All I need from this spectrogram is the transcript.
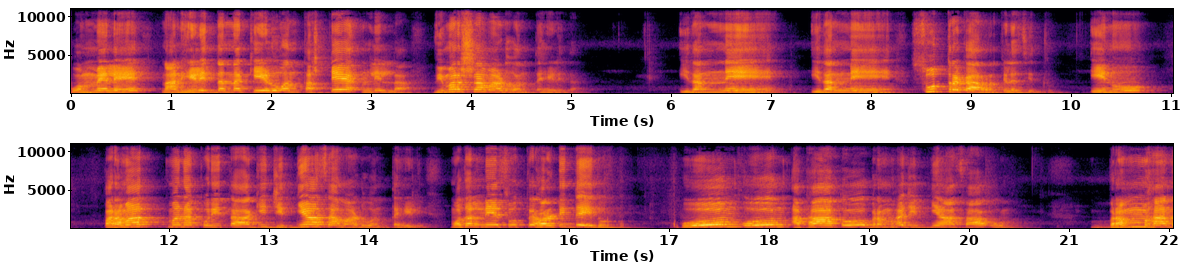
ಒಮ್ಮೆಲೆ ನಾನು ಹೇಳಿದ್ದನ್ನು ಕೇಳುವಂತಷ್ಟೇ ಅನ್ನಲಿಲ್ಲ ವಿಮರ್ಶ ಮಾಡು ಅಂತ ಹೇಳಿದ. ಇದನ್ನೇ ಇದನ್ನೇ ಸೂತ್ರಕಾರರು ತಿಳಿಸಿದ್ದು. ಏನು? ಪರಮಾತ್ಮನ ಕುರಿತಾಗಿ ಜಿಜ್ಞಾಸ ಮಾಡು ಅಂತ ಹೇಳಿ. ಮೊದಲನೇ ಸೂತ್ರ ಹೊರಟಿದ್ದೇ ಇದು. ಓಂ ಓಂ, ಅಥಾತೋ, ಬ್ರಹ್ಮ ಜಿಜ್ಞಾಸ, ಓಂ. ಬ್ರಹ್ಮನ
